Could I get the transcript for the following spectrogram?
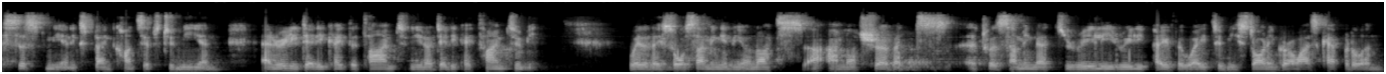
assist me and explain concepts to me, and and really dedicate the time to you know dedicate time to me whether they saw something in me or not, I'm not sure, but it was something that really, really paved the way to me starting GrowWise Capital. And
